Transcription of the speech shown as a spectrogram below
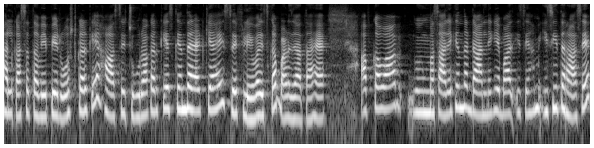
हल्का सा तवे पे रोस्ट करके, हाथ से चूरा करके इसके अंदर ऐड किया है, इससे फ्लेवर इसका बढ़ जाता है। अब कबाब, मसाले के अंदर डालने के बाद इसे हम इसी तरह से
